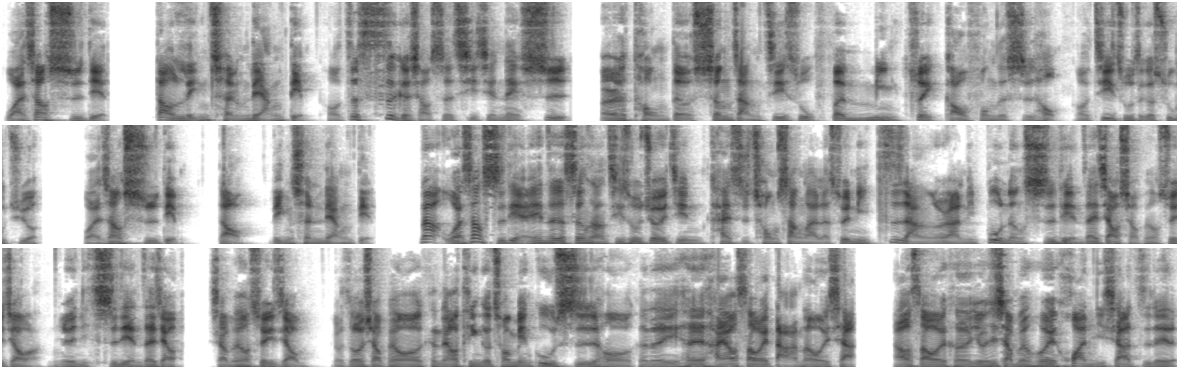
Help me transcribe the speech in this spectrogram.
晚上十点到凌晨两点哦，这四个小时的期间内是。儿童的生长激素分泌最高峰的时候，哦，记住这个数据哦，晚上十点到凌晨两点。那晚上十点，哎，这个生长激素就已经开始冲上来了，所以你自然而然你不能十点再叫小朋友睡觉嘛，因为你十点再叫小朋友睡觉，有时候小朋友可能要听个床边故事哦，可能还还要稍微打闹一下，然后稍微可能有些小朋友会欢一下之类的，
